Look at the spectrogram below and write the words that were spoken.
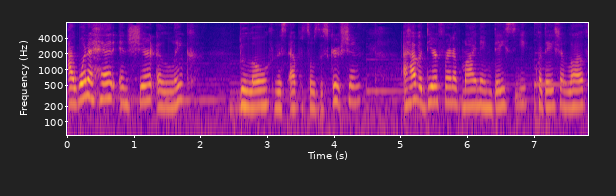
I went ahead and shared a link below this episode's description. I have a dear friend of mine named Daisy Quadation Love,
